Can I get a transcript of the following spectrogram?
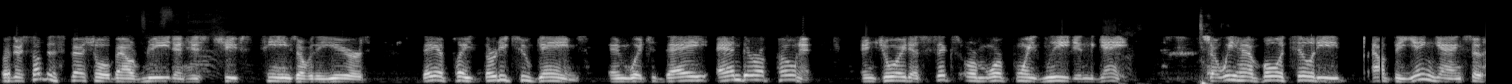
But there's something special about Reid and his Chiefs teams over the years. They have played 32 games in which they and their opponent enjoyed a six or more point lead in the game. So we have volatility out the yin yang, so to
